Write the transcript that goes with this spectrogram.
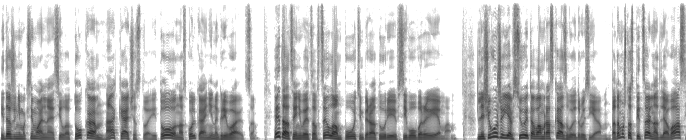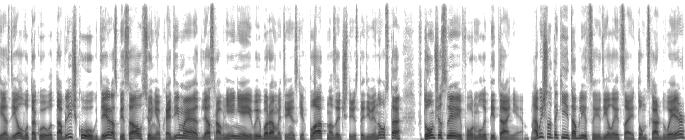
и даже не максимальная сила тока, а качество и то, насколько они нагреваются. Это оценивается в целом по температуре всего ВРМ. Для чего же я все это вам рассказываю, друзья? Потому что специально для вас я сделал вот такую вот табличку, где расписал все необходимое для сравнения и выбора материнских плат на Z490, в том числе и формулы питания. Обычно такие таблицы делает сайт Tom's Hardware,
